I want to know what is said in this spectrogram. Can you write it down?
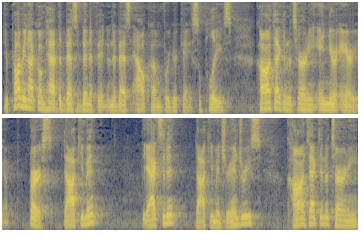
you're probably not going to have the best benefit and the best outcome for your case. So please contact an attorney in your area. First, document the accident, document your injuries, contact an attorney,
